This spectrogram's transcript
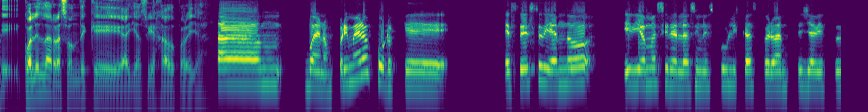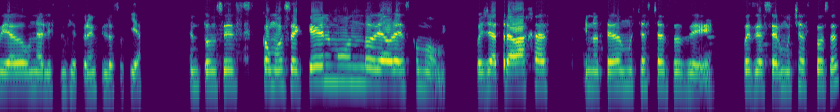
eh, ¿cuál es la razón de que hayas viajado para allá? Am, bueno, primero porque estoy estudiando idiomas y relaciones públicas, pero antes ya había estudiado una licenciatura en filosofía. Entonces, como sé que el mundo de ahora es como, pues ya trabajas y no te dan muchas chances de, pues de hacer muchas cosas,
